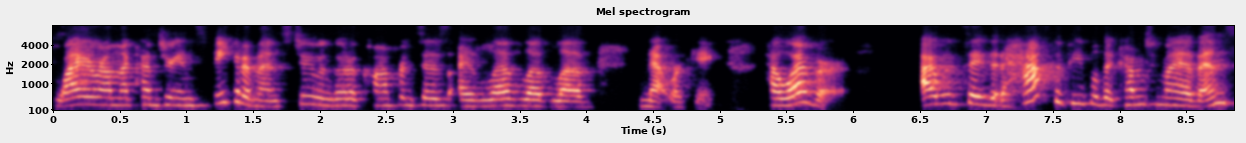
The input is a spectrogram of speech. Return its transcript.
fly around the country and speak at events too, and go to conferences. I love, love, love networking. However, I would say that half the people that come to my events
